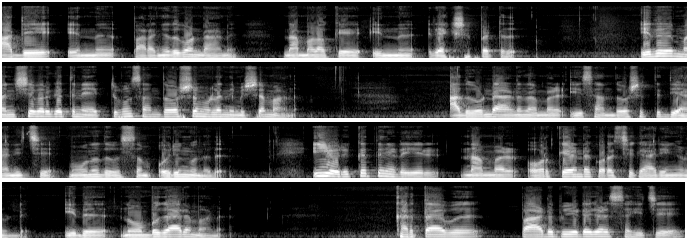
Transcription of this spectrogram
അതെ എന്ന് പറഞ്ഞതുകൊണ്ടാണ് നമ്മളൊക്കെ ഇന്ന് രക്ഷപ്പെട്ടത്. ഇത് മനുഷ്യവർഗത്തിന് ഏറ്റവും സന്തോഷമുള്ള നിമിഷമാണ്. അതുകൊണ്ടാണ് നമ്മൾ ഈ സന്തോഷത്തെ ധ്യാനിച്ച് മൂന്ന് ദിവസം ഒരുങ്ങുന്നത്. ഈ ഒരുക്കത്തിനിടയിൽ നമ്മൾ ഓർക്കേണ്ട കുറച്ച് കാര്യങ്ങളുണ്ട്. ഇത് നോമ്പുകാലമാണ്. കർത്താവ് പാടുപീഡകൾ സഹിച്ച്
